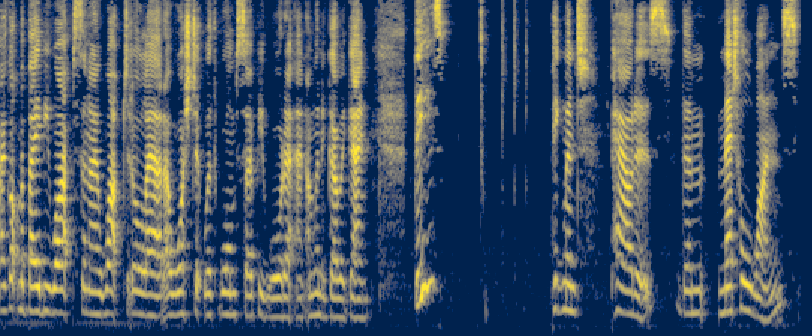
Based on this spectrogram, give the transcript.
I got my baby wipes and I wiped it all out. I washed it with warm soapy water and I'm going to go again. These pigment powders, the metal ones,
